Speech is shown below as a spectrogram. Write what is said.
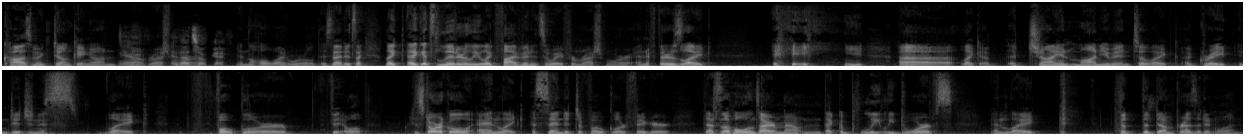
cosmic dunking on Yeah. Mount Yeah, Rushmore. that's okay. in the whole wide world. Is that it's like like like it's literally like five minutes away from Rushmore, and if there's like a uh like a, a giant monument to like a great indigenous like folklore well historical and like ascended to folklore figure that's the whole entire mountain that completely dwarfs and like the the dumb president one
